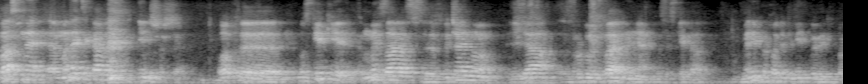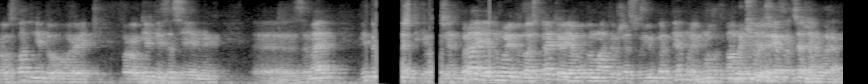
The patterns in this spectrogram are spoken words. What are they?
Власне, е, мене цікавить інше ще. От е, оскільки ми зараз, звичайно, я зробив звернення до сільських рад. Мені приходить відповідь про складені договори, про кількість засіяних е, земель. Відповідь лише не збираю. Я думаю, до 23-го я буду мати вже свою картину і можу з вами ви чули, що я про це вже говорив.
